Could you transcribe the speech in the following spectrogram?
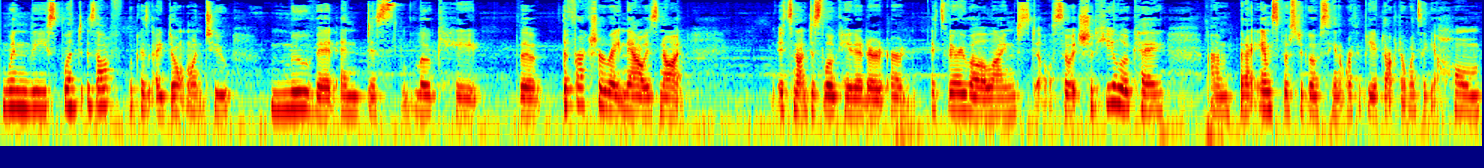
when the splint is off because I don't want to move it and dislocate the, the fracture right now is not, it's not dislocated or, or it's very well aligned still. So it should heal okay, um, but I am supposed to go see an orthopedic doctor once I get home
